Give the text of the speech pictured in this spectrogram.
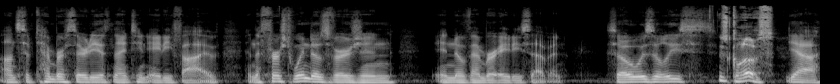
on September 30th, 1985, and the first Windows version in November 87. So it was at least It was close. yeah.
